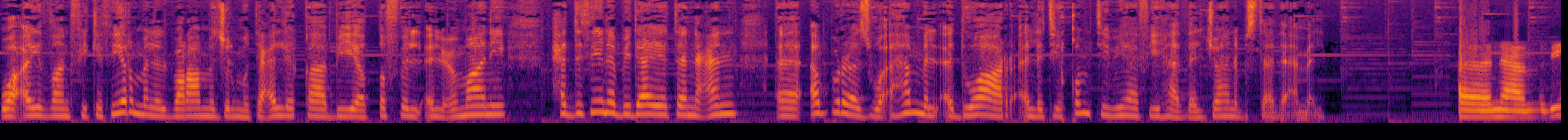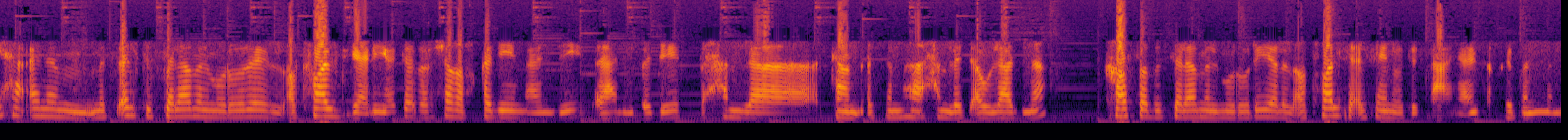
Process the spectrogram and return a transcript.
وأيضا في كثير من البرامج المتعلقة بالطفل العماني. حدثينا بداية عن آه، أبرز وأهم الأدوار التي قمت بها في هذا الجانب أستاذة أمل. آه نعم مديحة أنا مسألة السلامة المرورية للأطفال يعني يعتبر شغف قديم عندي يعني بديت بحملة كان اسمها حملة أولادنا خاصة بالسلامة المرورية للأطفال في 2009 يعني تقريبا من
